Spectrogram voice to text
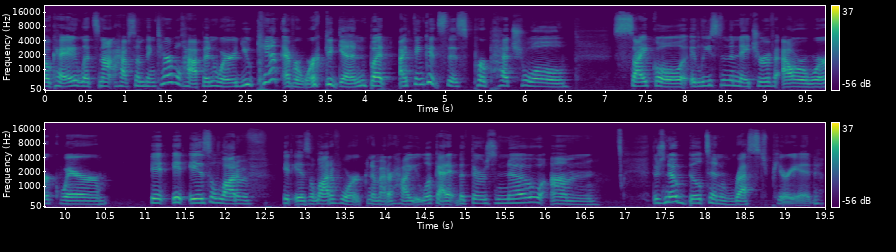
okay, let's not have something terrible happen where you can't ever work again. But I think it's this perpetual cycle, at least in the nature of our work, where it it is a lot of it is a lot of work, no matter how you look at it. But there's no um there's no built-in rest period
